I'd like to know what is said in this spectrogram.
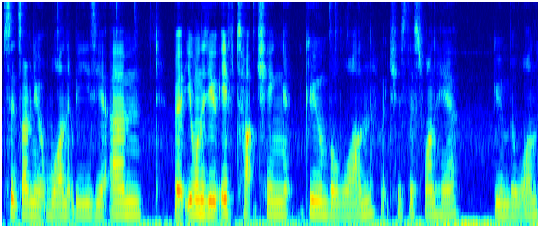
since I've only got one, it'll be easier. Um, but you want to do if touching Goomba 1, which is this one here, Goomba 1,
